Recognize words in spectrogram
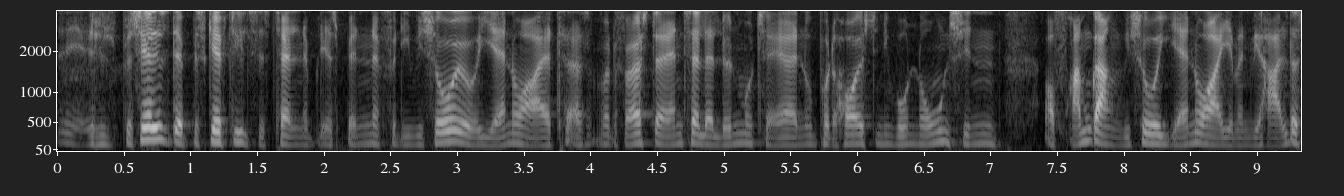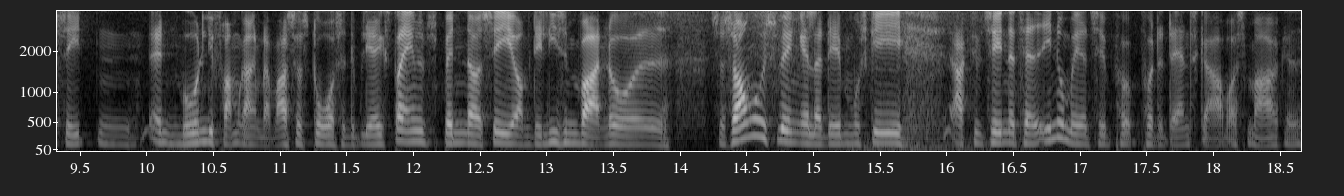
Jeg synes specielt, at beskæftigelsestallene bliver spændende, fordi vi så jo i januar, at altså for det første antal af lønmodtagere er nu på det højeste niveau nogensinde, og fremgang, vi så i januar, jamen vi har aldrig set en, en månedlig fremgang, der var så stor, så det bliver ekstremt spændende at se, om det ligesom var noget sæsonudsving, eller det måske aktiviteten er taget endnu mere til på, på det danske arbejdsmarked.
